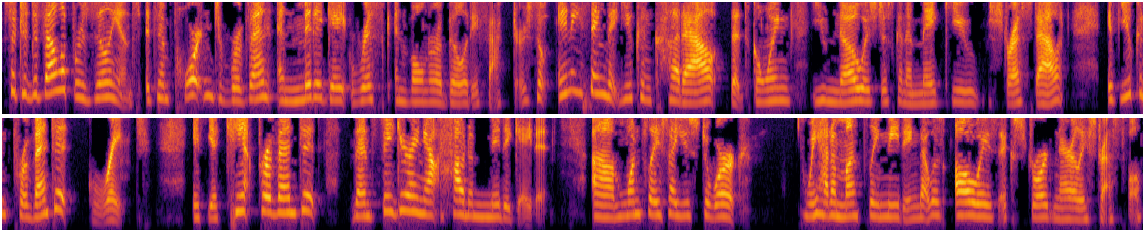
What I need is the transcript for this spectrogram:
So to develop resilience it's important to prevent and mitigate risk and vulnerability factors. So anything that you can cut out that's going you know is just going to make you stressed out if you can prevent it great. If you can't prevent it then figuring out how to mitigate it um, one place i used to work we had a monthly meeting that was always extraordinarily stressful.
